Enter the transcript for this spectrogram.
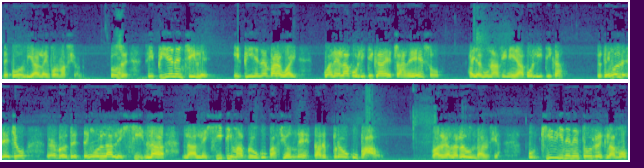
les puedo enviar la información. Entonces, ah. si piden en Chile y piden en Paraguay, ¿cuál es la política detrás de eso? ¿Hay alguna afinidad política? Yo tengo el derecho, pero tengo la, la, la legítima preocupación de estar preocupado, valga la redundancia. ¿Por qué vienen estos reclamos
